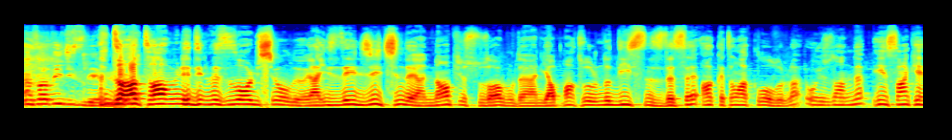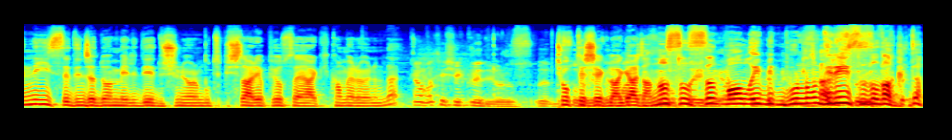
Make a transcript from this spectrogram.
Ben zaten hiç izleyemiyorum. daha tahammül edilmesi zor bir şey oluyor. Yani izleyici için de yani ne yapıyorsunuz abi burada yani yapmak zorunda değilsiniz dese hakikaten haklı olurlar. O yüzden de insan kendini iyi hissedince dönmeli diye düşünüyorum bu tip işler yapıyorsa eğer ki kamera önünde. Ama teşekkür ediyoruz. bu Çok soruyu teşekkürler duymak gerçekten. bizi mutlu Nasılsın? ediyor. Vallahi bir burnumun direği sızladı hakikaten.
